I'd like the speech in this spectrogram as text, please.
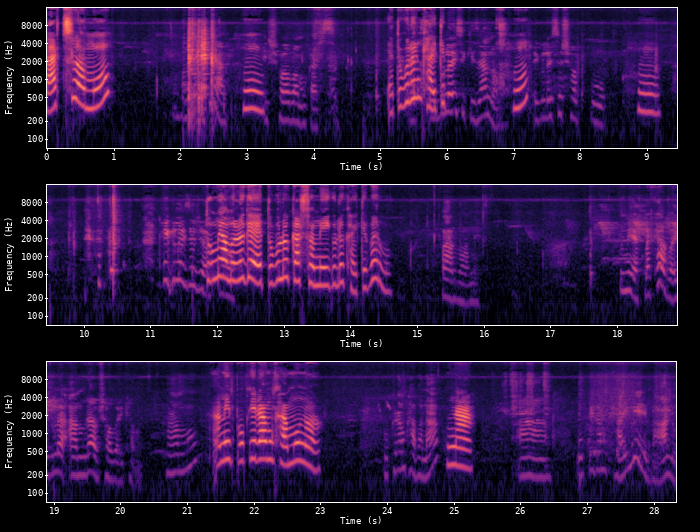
কাটছো আম্মু হুম সব আম কাটছে এতগুলো আমি খাইতে এগুলো হয়েছে কি জানো হুম এগুলো হয়েছে সব পোক হুম এগুলো হয়েছে সব তুমি আমার লগে এতগুলো কাটছো আমি এগুলো খাইতে পারব? পারব আমি। তুমি একলা খাবা এগুলো আমরাও সবাই খাব। হ্যাঁ আমি পোকের আম খামু না। পুকুরাম খাবা না? না। আহ, খাইলে ভালো।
